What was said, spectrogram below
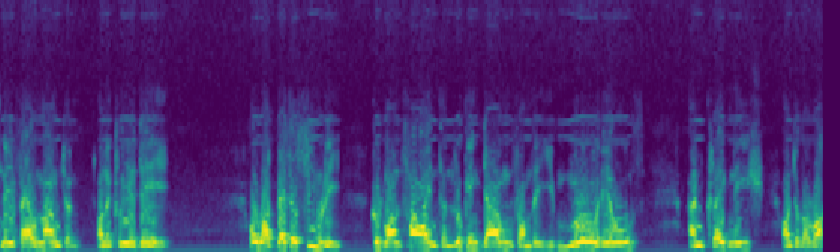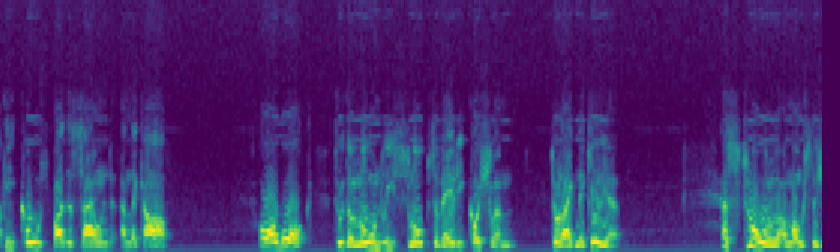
Snaefell Mountain on a clear day? Or what better scenery could one find than looking down from the Mull Hills and Cregneash onto the rocky coast by the Sound and the Calf? Or a walk through the lonely slopes of Eary Cushlin to Lagnakilia? A stroll amongst the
